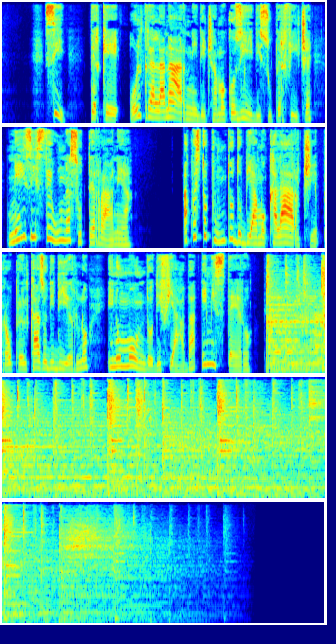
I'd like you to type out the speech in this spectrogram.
Sì, perché oltre alla Narni, diciamo così, di superficie, ne esiste una sotterranea. A questo punto dobbiamo calarci, è proprio il caso di dirlo, in un mondo di fiaba e mistero.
